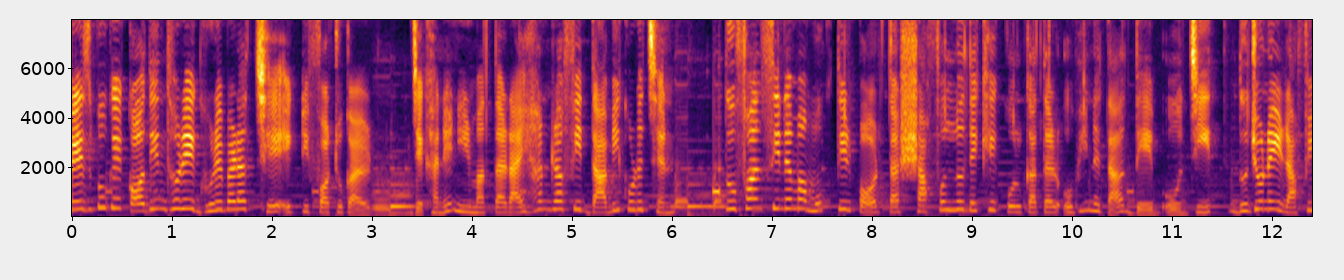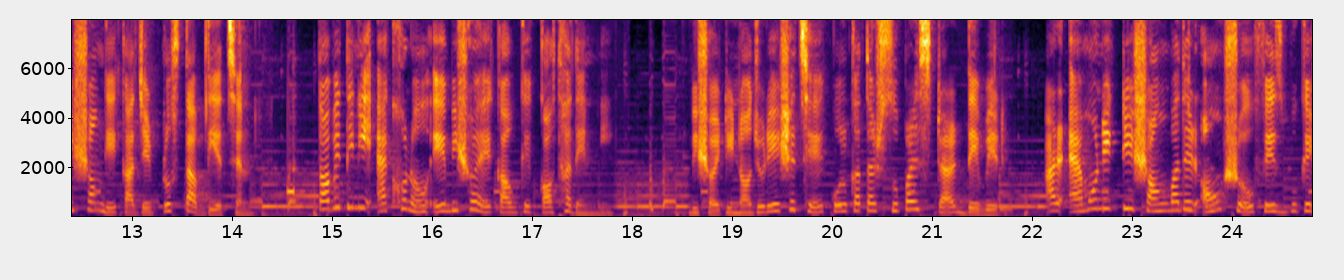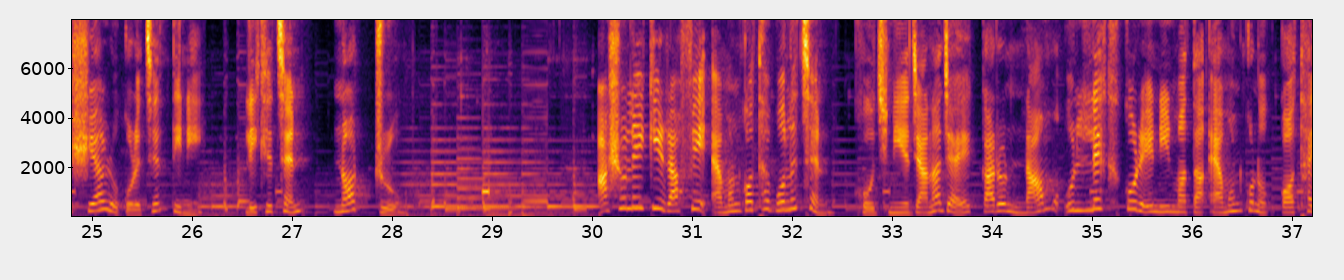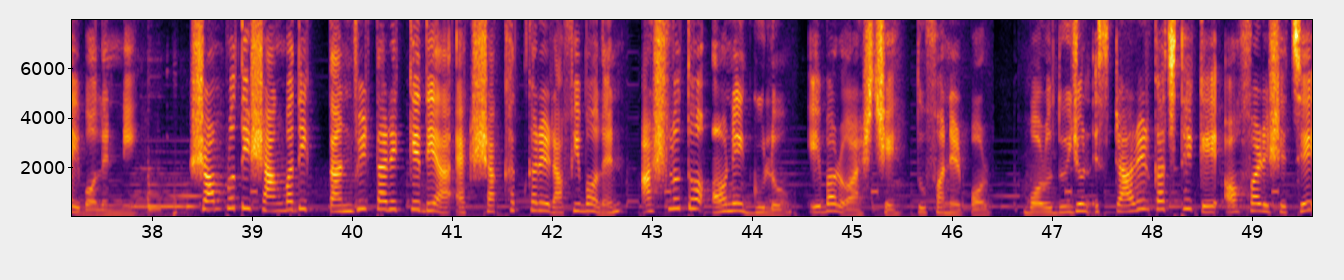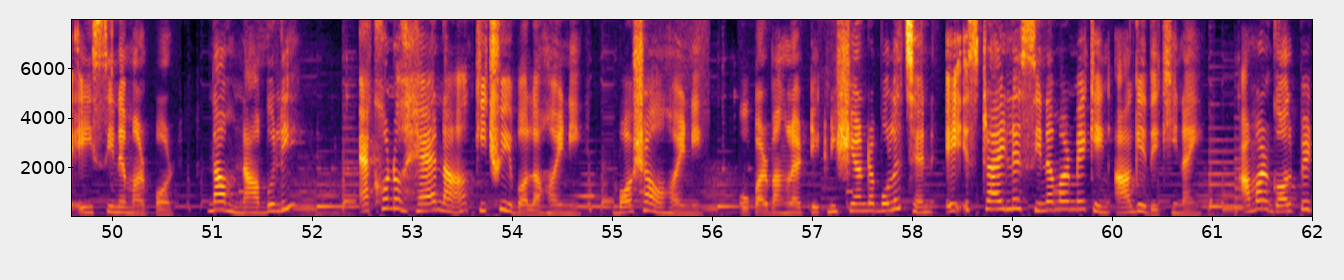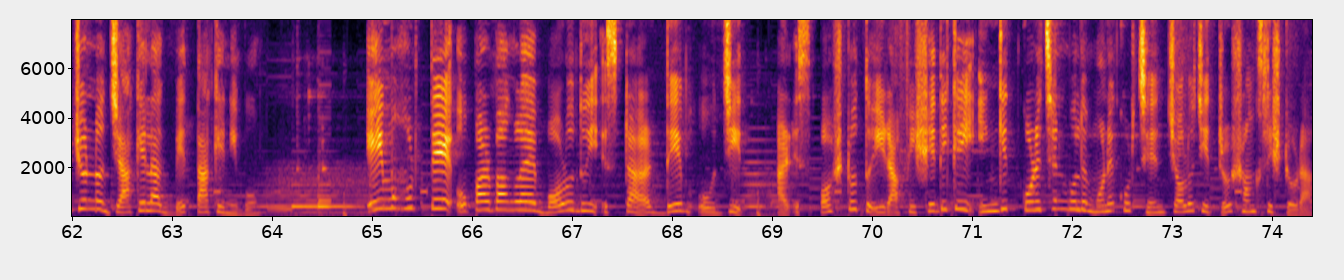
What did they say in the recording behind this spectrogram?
ফেসবুকে কদিন ধরে ঘুরে বেড়াচ্ছে একটি ফটোকার্ড, যেখানে নির্মাতা রায়হান রাফি দাবি করেছেন, তুফান সিনেমা মুক্তির পর তার সাফল্য দেখে কলকাতার অভিনেতা দেব ও জিৎ দুজনেই রাফির সঙ্গে কাজের প্রস্তাব দিয়েছেন। তবে তিনি এখনও এ বিষয়ে কাউকে কথা দেননি। বিষয়টি নজরে এসেছে কলকাতার সুপারস্টার দেবের, আর এমন একটি সংবাদের অংশ ফেসবুকে শেয়ারও করেছেন তিনি। লিখেছেন, নট ট্রু। আসলেই কি রাফি এমন কথা বলেছেন? খোঁজ নিয়ে জানা যায় কারণ নাম উল্লেখ করে নির্মাতা এমন কোনো কথাই বলেননি। সম্প্রতি সাংবাদিক তানভীর তারেককে দেয়া এক সাক্ষাৎকারে রাফি বলেন, আসলো তো অনেকগুলো, এবারও আসছে তুফানের পর। বড় দুইজন স্টারের কাছ থেকে অফার এসেছে এই সিনেমার পর। নাম না বলি? এখনও হ্যাঁ না, কিছুই বলা হয়নি, বসাও হয়নি। ওপার বাংলার টেকনিশিয়ানরা বলেছেন, এই স্টাইলে সিনেমার মেকিং আগে দেখি নাই। আমার গল্পের জন্য যাকে লাগবে তাকে নিব। এই মুহূর্তে ওপার বাংলায় বড় দুই স্টার দেব ও জিৎ, আর স্পষ্টতই রাফি সেদিকেই ইঙ্গিত করেছেন বলে মনে করছেন চলচ্চিত্র সংশ্লিষ্টরা।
